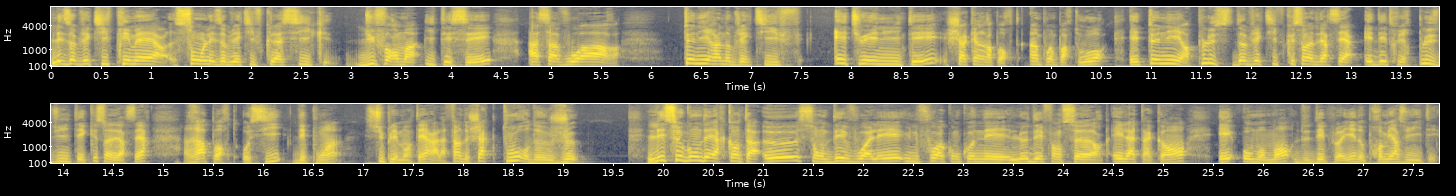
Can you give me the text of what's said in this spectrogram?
Les objectifs primaires sont les objectifs classiques du format ITC, à savoir tenir un objectif et tuer une unité, chacun rapporte un point par tour, et tenir plus d'objectifs que son adversaire et détruire plus d'unités que son adversaire rapporte aussi des points supplémentaires à la fin de chaque tour de jeu. Les secondaires, quant à eux, sont dévoilés une fois qu'on connaît le défenseur et l'attaquant et au moment de déployer nos premières unités.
